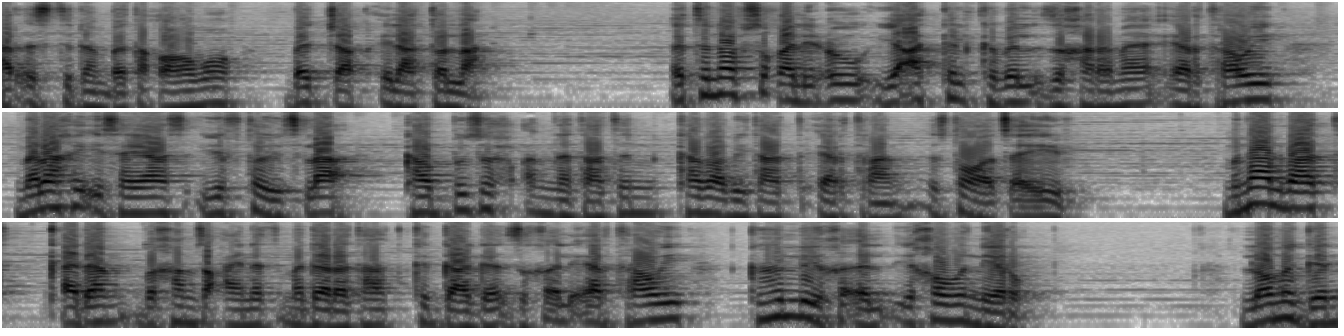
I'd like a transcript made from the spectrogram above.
ኣርእስቲ ደንበ ተቃውሞ በጫቕ ኢላቶላ። እቲ ነብሱ ቀሊዑ ይኣክል ክብል ዝኸረመ ኤርትራዊ መላኺ ኢሳያስ ይፍቶ ይፅላእ ካብ ብዙሕ እምነታትን ከባቢታት ኤርትራን ዝተዋፀአ እዩ። ምናልባት ቀደም ብከምዚ ዓይነት መደረታት ክጋገእ ዝኽእል ኤርትራዊ ክህሉ ይኽእል ይኸውን ነይሩ። ሎሚ ግን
